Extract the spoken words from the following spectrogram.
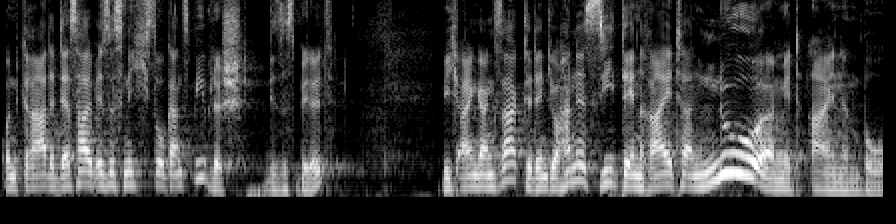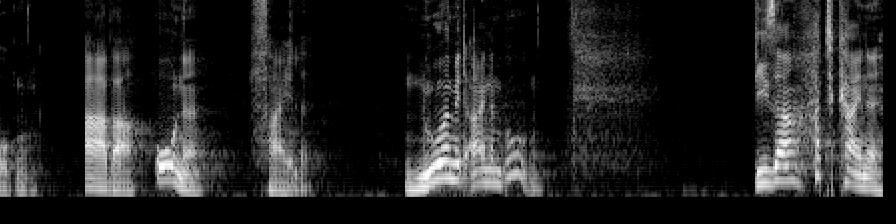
und gerade deshalb ist es nicht so ganz biblisch, dieses Bild. Wie ich eingangs sagte, denn Johannes sieht den Reiter nur mit einem Bogen aber ohne Pfeile, nur mit einem Bogen. Dieser hat keine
